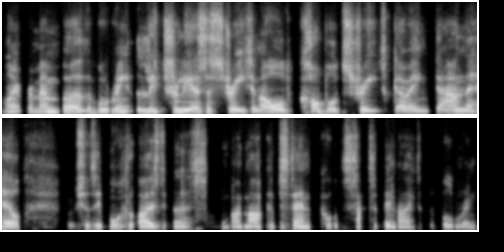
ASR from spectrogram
might remember the Bullring literally as a street, an old cobbled street going down the hill which was immortalised in a song by Malcolm Stent called Saturday Night at the Bullring.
